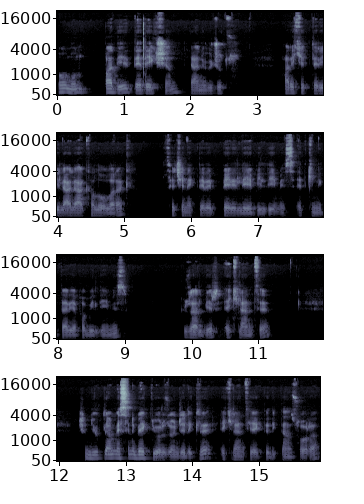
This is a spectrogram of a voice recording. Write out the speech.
Human Body Detection yani vücut hareketleriyle alakalı olarak seçenekleri belirleyebildiğimiz, etkinlikler yapabildiğimiz güzel bir eklenti. Şimdi yüklenmesini bekliyoruz öncelikle eklentiye ekledikten sonra.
